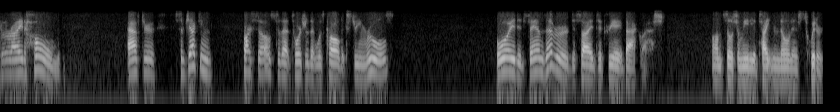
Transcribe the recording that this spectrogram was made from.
for the ride home. After subjecting ourselves to that torture that was called Extreme Rules, boy, did fans ever decide to create backlash on social media titan known as Twitter.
